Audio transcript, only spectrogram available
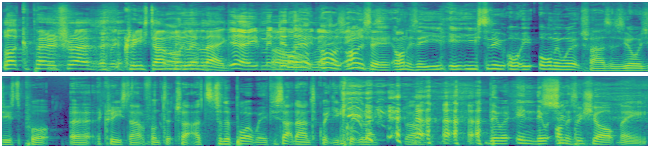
Like a pair of trousers with creased down oh, middle yeah. leg. Yeah, he did Oh, that yeah, in oh, his oh, jeans. honestly, honestly, he, he used to do all, all my work trousers. He always used to put uh, a crease down front of trousers to the point where if you sat down too quick, you cut your leg. Right. They were in. They were Super honestly, sharp, mate.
